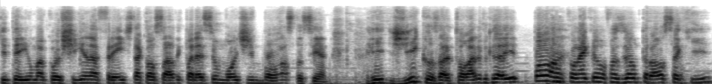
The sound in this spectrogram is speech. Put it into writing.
Que tem uma coxinha na frente da calçada que parece um monte de bosta, assim, ó. Ridículo, sabe? Tu olha porque aí, porra, como é que eu vou fazer um troço aqui?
